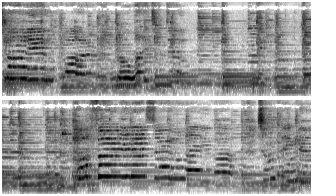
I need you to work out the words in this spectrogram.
Of water know what to do. Offer an answer, wave up something new.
